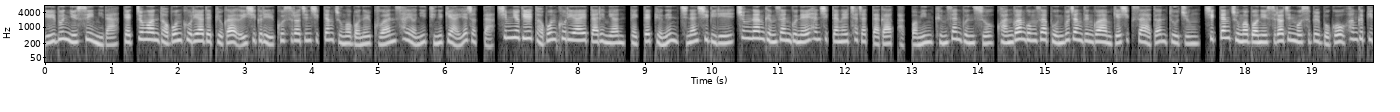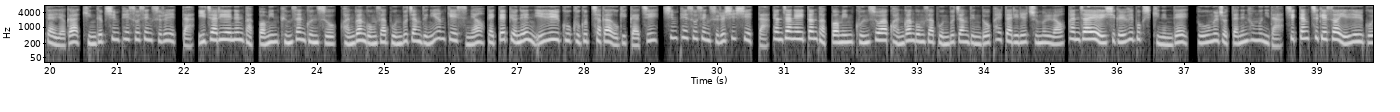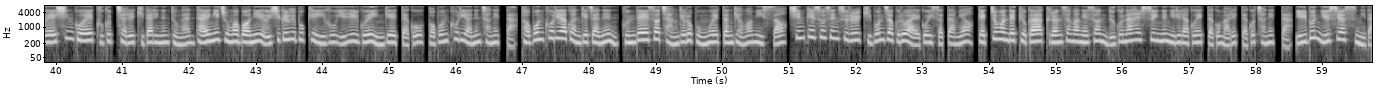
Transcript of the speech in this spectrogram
1분 뉴스입니다. 백종원 더본 코리아 대표가 의식을 잃고 쓰러진 식당 종업원을 구한 사연이 뒤늦게 알려졌다. 16일 더본 코리아에 따르면 백 대표는 지난 11일 충남 금산군의 한 식당을 찾았다가 박범인 금산군수 관광공사 본부장 등과 함께 식사하던 도중 식당 종업원이 쓰러진 모습을 보고 황급히 달려가 긴급 심폐소생술을 했다. 이 자리에는 박범인 금산군수 관광공사 본부장 등이 함께했으며 백 대표는 119 구급차가 오기까지 심폐소생 술을 실시했다. 현장에 있던 박범인 군수와 관광공사 본부장 등도 팔다리를 주물러 환자의 의식을 회복시키는데 도움을 줬다는 후문이다. 식당 측에서 119에 신고해 구급차를 기다리는 동안 다행히 종업원이 의식을 회복해 이후 119에 인계했다고 더본 코리아는 전했다. 더본 코리아 관계자는 군대에서 장교로 복무했던 경험이 있어 심폐소생술을 기본적으로 알고 있었다며 백종원 대표가 그런 상황에선 누구나 할 수 있는 일이라고 했다고 말했다고 전했다. 1분 뉴스였습니다.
